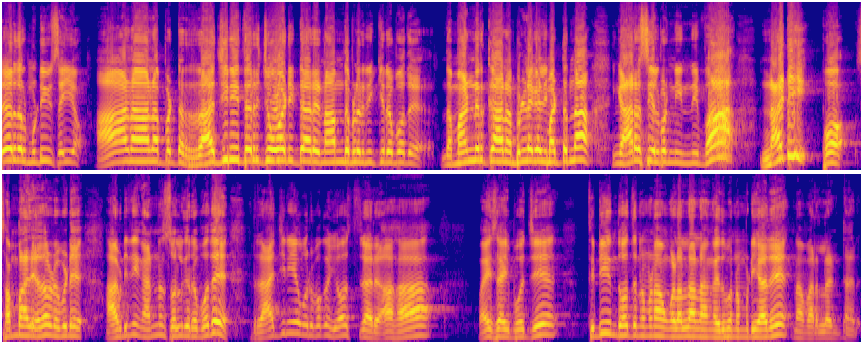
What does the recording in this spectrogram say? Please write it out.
தேர்தல் முடிவு செய்யும். ஆனானப்பட்ட ரஜினி தெரிச்சு ஓடிட்டாரு நாம் தமிழர் நிற்கிற போது. இந்த மண்ணிற்கான பிள்ளைகள் மட்டும்தான் இங்கே அரசியல் பண்ணி நீ வா நடி போ சம்பாதி அதோட விடு அப்படின்னு எங்கள் அண்ணன் சொல்கிற போது ரஜினியை ஒரு பக்கம் யோசிச்சிட்டாரு. ஆஹா வயசாகி போச்சு. திடீர்னு தோத்துனோம்னா உங்களெல்லாம் நாங்கள் இது பண்ண முடியாது. நான் வரலன்ட்டார்.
